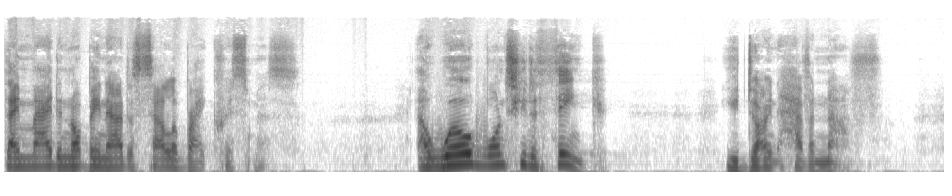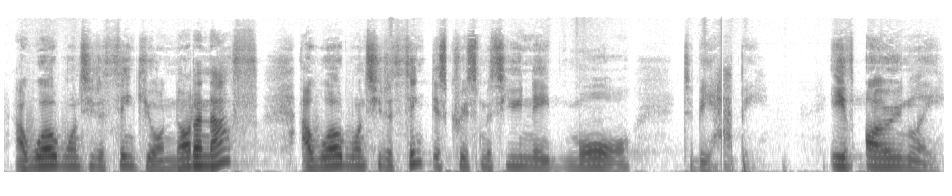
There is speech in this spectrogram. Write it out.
they may have not been able to celebrate Christmas. Our world wants you to think you don't have enough. Our world wants you to think you're not enough. Our world wants you to think this Christmas you need more to be happy. If only.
